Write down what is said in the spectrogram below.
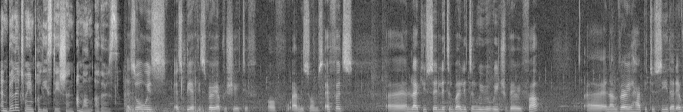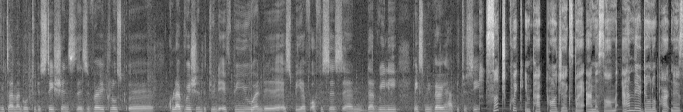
and Beledweyne Police Station, among others. As always, SPF is very appreciative of AMISOM's efforts. Uh, and like you said, little by little, we will reach very far. Uh, and I'm very happy to see that every time I go to the stations, there's a very close uh, collaboration between the FPU and the SPF offices and that really makes me very happy to see. Such quick impact projects by AMISOM and their donor partners,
